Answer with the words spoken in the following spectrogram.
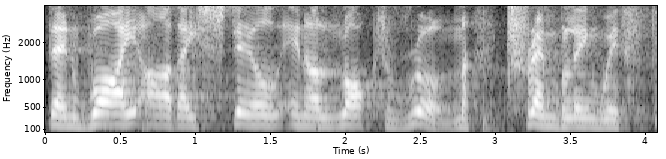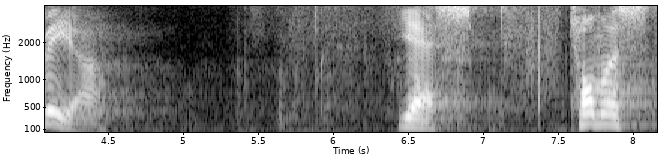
then why are they still in a locked room trembling with fear? Yes, Thomas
